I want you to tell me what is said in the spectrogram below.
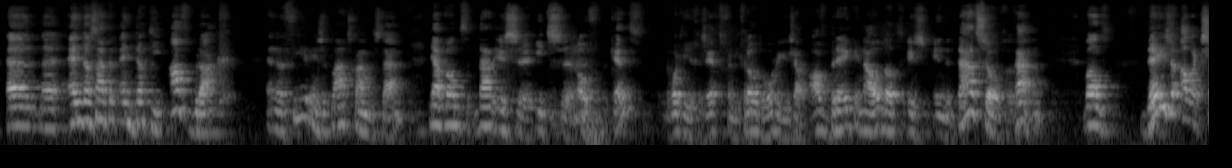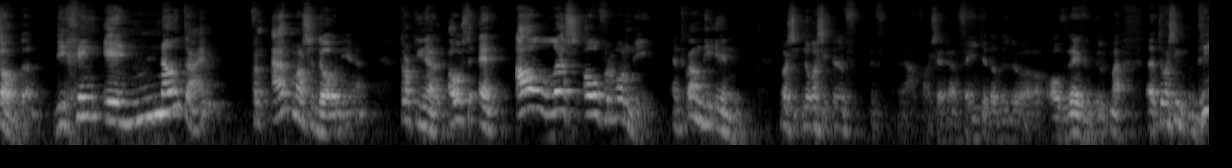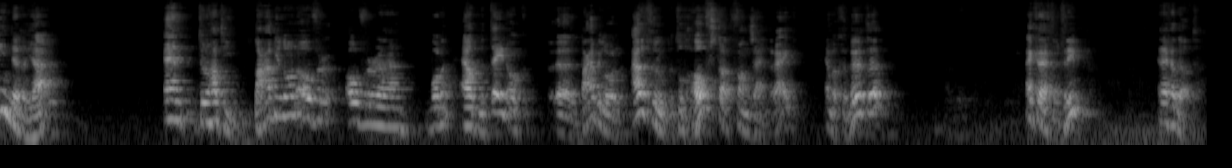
En, uh, en dan staat er, en dat die afbrak, en er vier in zijn plaats kwamen te staan. Ja, want daar is iets over bekend. Er wordt hier gezegd van die grote horen, je zou afbreken. Nou, dat is inderdaad zo gegaan. Want deze Alexander, die ging in no time vanuit Macedonië, trok hij naar het oosten en alles overwon die. En kwam die in was hij, was hij, ja, ik wou zeggen een ventje, dat is overdreven natuurlijk, maar uh, toen was hij 33 jaar. En toen had hij Babylon overwonnen. Over, uh, hij had meteen ook uh, Babylon uitgeroepen tot hoofdstad van zijn rijk. En wat gebeurt er? Hij krijgt een griep en hij gaat dood.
